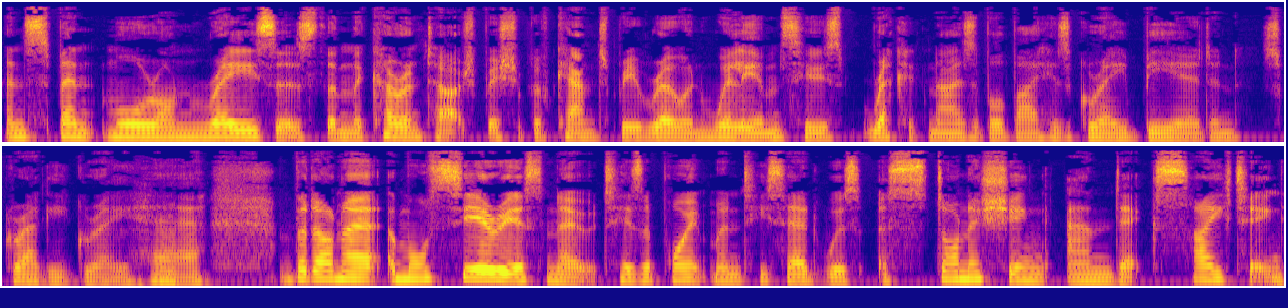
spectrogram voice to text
and spent more on razors than the current Archbishop of Canterbury, Rowan Williams, who's recognisable by his grey beard and scraggy grey hair. But on a, a more serious note, his appointment, he said, was astonishing and exciting,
